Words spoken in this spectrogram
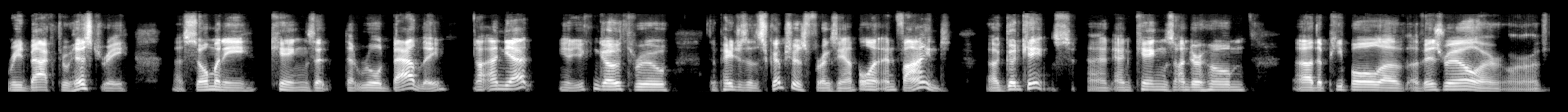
read back through history uh, so many kings that that ruled badly uh, and yet you know you can go through the pages of the scriptures for example and, and find uh, good kings and and kings under whom uh, the people of, of Israel or, or of,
